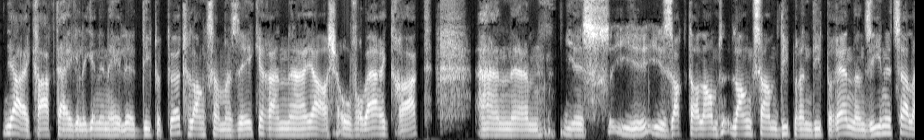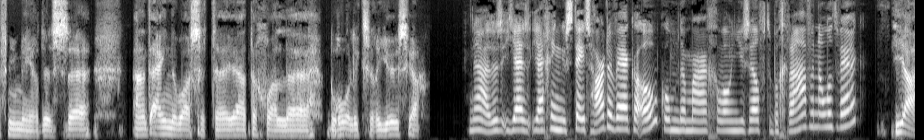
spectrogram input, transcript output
ja, ik raakte eigenlijk in een hele diepe put, langzaam maar zeker. En uh, ja, als je overwerkt raakt en um, je, je, je zakt al langzaam dieper en dieper in, dan zie je het zelf niet meer. Dus uh, aan het einde was het uh, ja, toch wel behoorlijk serieus, ja. Ja, dus jij, jij ging steeds harder werken ook, om er maar gewoon jezelf te begraven al het werk? Ja,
